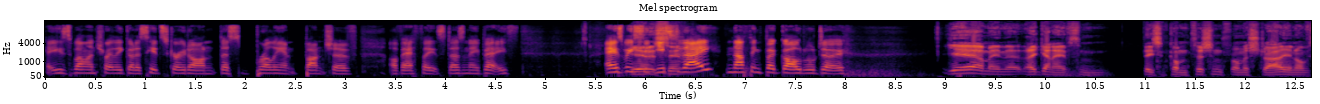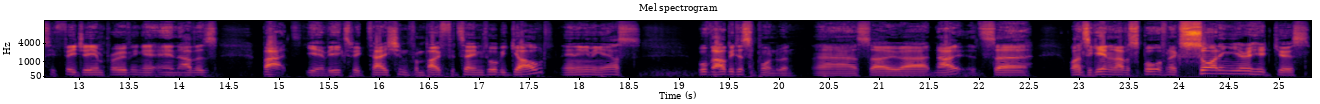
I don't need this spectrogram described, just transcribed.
he's well and truly got his head screwed on this brilliant bunch of, of athletes, doesn't he? But if, as we yeah, said yesterday, nothing but gold will do. Yeah, I mean they're going to have some decent competition from Australia and obviously Fiji improving and others. But yeah, the expectation from both the teams will be gold, and anything else, well, they'll be disappointed in. Uh, so uh, no, it's uh, once again another sport with an exciting year ahead, Kirst.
